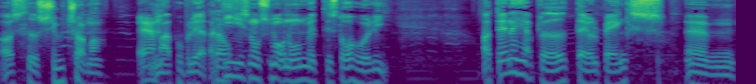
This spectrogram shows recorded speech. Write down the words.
også hed syvtommer, Ja. ja. meget populært. Og Jo. de er sådan nogle små nogen med det store hul i. Og denne her plade, Daryl Banks, øhm,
